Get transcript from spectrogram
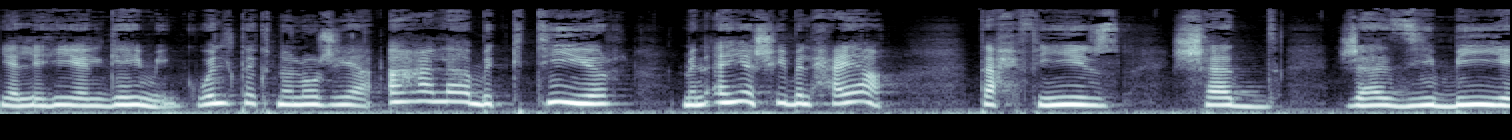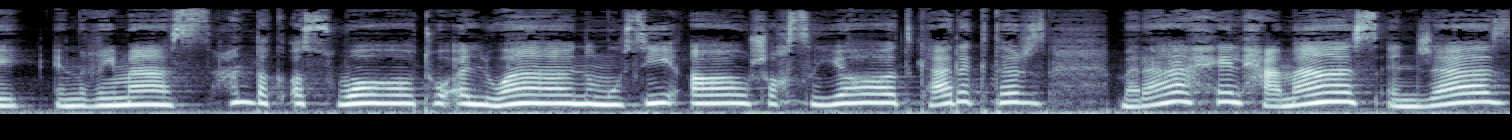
يلي هي الجيمنج والتكنولوجيا أعلى بكتير من أي شيء بالحياة. تحفيز شد جاذبية انغماس. عندك أصوات وألوان وموسيقى وشخصيات characters مراحل حماس إنجاز.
